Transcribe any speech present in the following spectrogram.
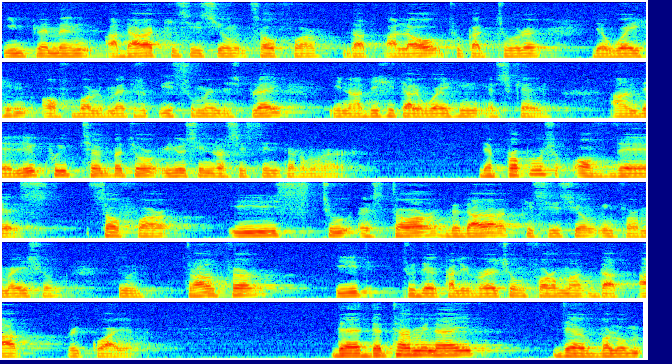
implement a data acquisition software that allowed to capture the weighing of volumetric instrument display in a digital weighing scale and the liquid temperature using resisting thermometer. The purpose of the software is to store the data acquisition information to transfer it to the calibration format that are required. The determinate the volume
